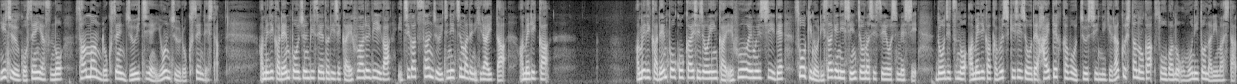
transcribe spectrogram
25銭安の36,011円46銭でした。アメリカ連邦準備制度理事会 FRB が1月31日までに開いたアメリカアメリカ連邦公開市場委員会 FOMC で早期の利下げに慎重な姿勢を示し、同日のアメリカ株式市場でハイテク株を中心に下落したのが相場の重荷となりました。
